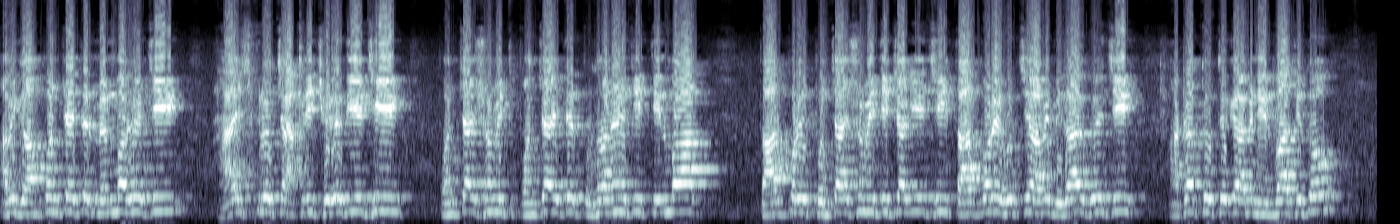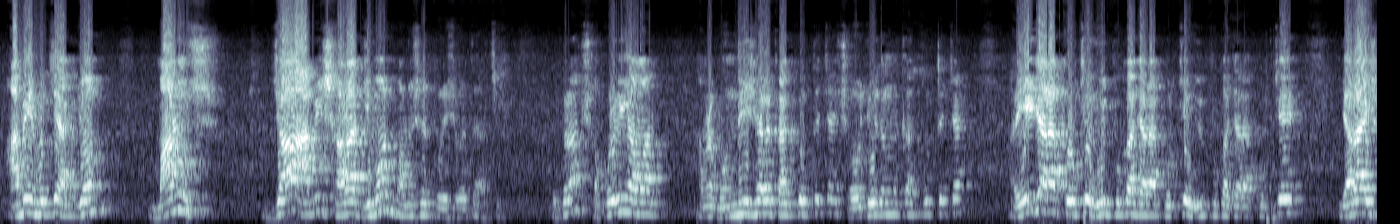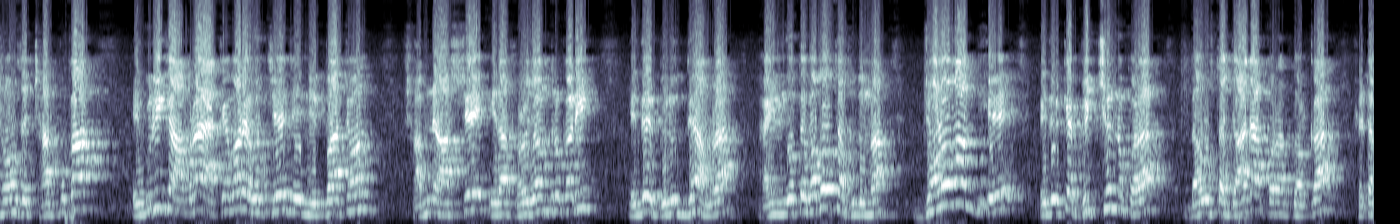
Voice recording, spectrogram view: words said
আমি গ্রাম পঞ্চায়েতের মেম্বার হয়েছি, হাই স্কুলে চাকরি ছেড়ে দিয়েছি, পঞ্চায়েত সমিতি, পঞ্চায়েতের প্রধান হয়েছি তিনবার, তারপরে পঞ্চায়েত সমিতি চালিয়েছি, তারপরে হচ্ছে আমি বিধায়ক হয়েছি আঠাত্তর থেকে আমি নির্বাচিত, আমি হচ্ছে একজন মানুষ, যা আমি সারা জীবন মানুষের পরিষেবাতে আছি। সুতরাং সকলেই আমার, আমরা বন্ধু হিসাবে কাজ করতে চাই সহযোগিতা নিয়ে কাজ করতে চাই। আর এই যারা করছে উই পোকা যারা করছে উই পোকা যারা করছে, যারা এই সমস্ত ছাদ পোকা, এগুলিকে আমরা একেবারে হচ্ছে যে নির্বাচন সামনে আসছে, এরা ষড়যন্ত্রকারী, এদের বিরুদ্ধে আমরা আইনগত ব্যবস্থা শুধু না, জনগণ দিয়ে এদেরকে বিচ্ছিন্ন করার ব্যবস্থা যা যা করার দরকার, সেটা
